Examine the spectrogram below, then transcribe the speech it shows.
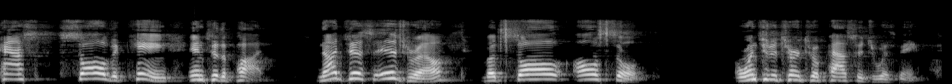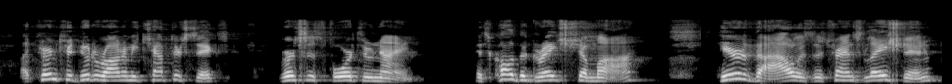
cast Saul the king into the pot. Not just Israel, but Saul also. I want you to turn to a passage with me. I turn to Deuteronomy chapter 6, verses 4 through 9. It's called the Great Shema. Hear thou is the translation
